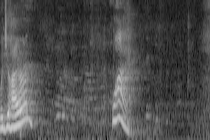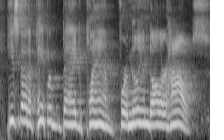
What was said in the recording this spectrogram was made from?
Would you hire him? Why? He's got a paper bag plan for a million dollar house.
